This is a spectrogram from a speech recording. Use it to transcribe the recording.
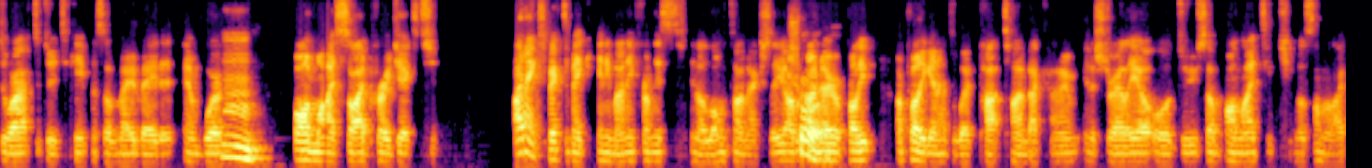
do I have to do to keep myself motivated and work Hmm. on my side projects. To, I don't expect to make any money from this in a long time. Actually, I, I Sure. know probably I'm probably going to have to work part time back home in Australia or do some online teaching or something like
